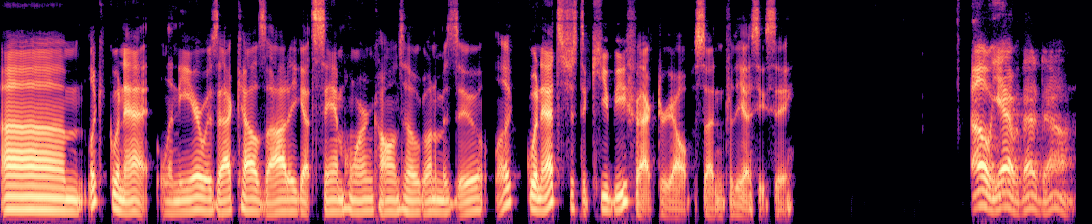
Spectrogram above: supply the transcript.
Um, look at Gwinnett. Lanier was at Calzada. You got Sam Horn, Collins Hill going to Mizzou. Look, Gwinnett's just a QB factory all of a sudden for the SEC. Oh yeah, without a doubt.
